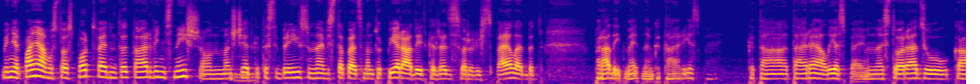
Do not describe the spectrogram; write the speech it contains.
Viņa ir paņēmusi to sporta veidu, un tā ir viņas niša. Man šķiet, ka tas ir brīvs. Un nevis tāpēc man tur pierādīt, ka redz, es varu arī spēlēt, bet parādīt meitenēm, ka tā ir iespēja. Ka tā, tā ir reāla iespēja. Un es to redzu kā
